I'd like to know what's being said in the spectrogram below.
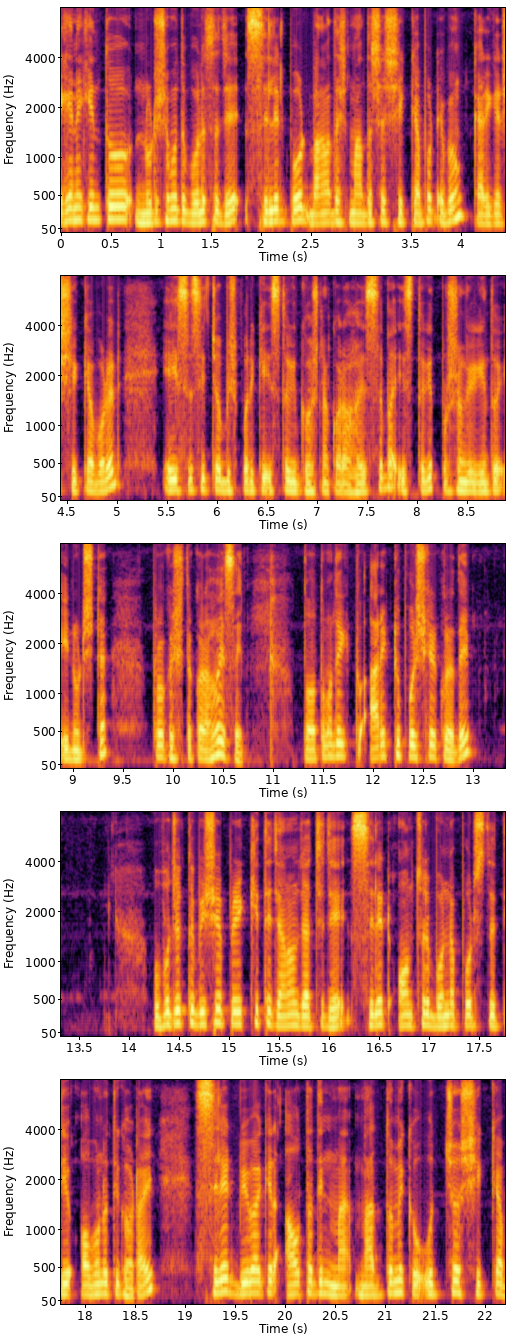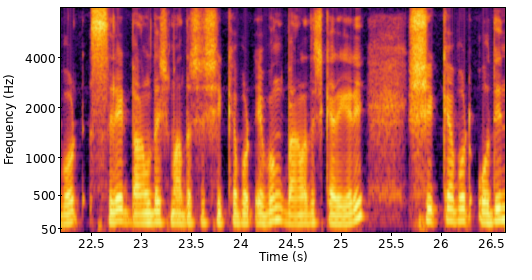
এখানে কিন্তু নোটিশের মধ্যে বলেছে যে, সিলেট বোর্ড, বাংলাদেশ মাদ্রাসা শিক্ষা বোর্ড এবং কারিগরি শিক্ষা বোর্ডের এইচএসসি চব্বিশ পরীক্ষা স্থগিত ঘোষণা করা হয়েছে বা স্থগিত প্রসঙ্গে কিন্তু এই নোটিশটা প্রকাশিত করা হয়েছে। তো তোমাদের একটু আরেকটু পরিষ্কার করে দেয় উপযুক্ত বিষয়ের প্রেক্ষিতে জানানো যাচ্ছে যে, সিলেট অঞ্চলে বন্যা পরিস্থিতি অবনতি ঘটায়। সিলেট বিভাগের আওতাধীন মাধ্যমিক ও উচ্চ শিক্ষা বোর্ড, সিলেট বাংলাদেশ মাদ্রাসা শিক্ষা বোর্ড এবং বাংলাদেশ কারিগরি শিক্ষা বোর্ড অধীন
